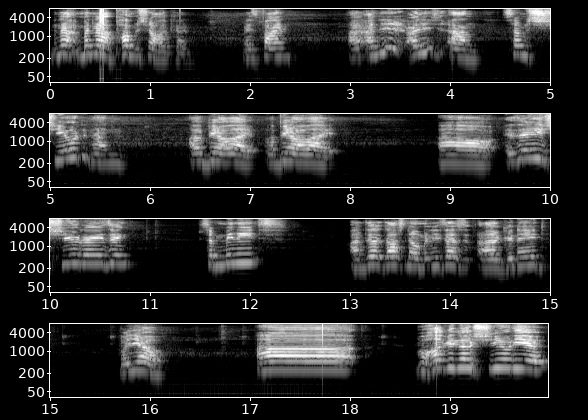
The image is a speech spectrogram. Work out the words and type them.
but not, but not a pump shotgun. It's fine. I, I need, I need, um, some shield and then I'll be alright. I'll be alright. Oh, is there any shield or anything? Some minis? And uh, that's no minis, that's a grenade. But yo. Uh, we're hugging no shield here.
